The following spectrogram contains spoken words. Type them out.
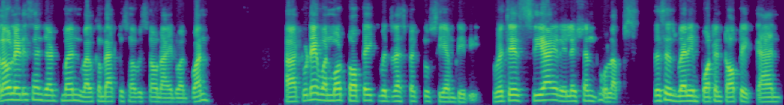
Hello, ladies and gentlemen. Welcome back to ServiceNow 911. Uh, today, one more topic with respect to CMDB, which is CI relation rollups. This is very important topic and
